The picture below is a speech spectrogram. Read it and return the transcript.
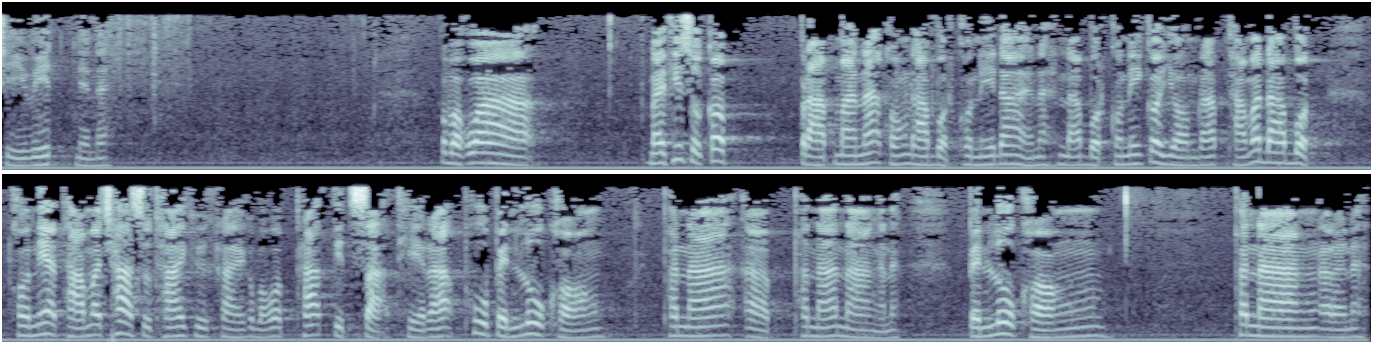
ชีวิตเนี่ยนะก็บอกว่าในที่สุดก็ปราบมานะของดาบทคนนี้ได้นะดาบทคนนี้ก็ยอมรับ ถามว่าดาบทคนนี้ถามว่าชาติสุดท้ายคือใคร ก็บอกว่าพระติสสะเถระผู้เป็นลูกของพนาพนานางนะเป็นลูกของพนางอะไรนะ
